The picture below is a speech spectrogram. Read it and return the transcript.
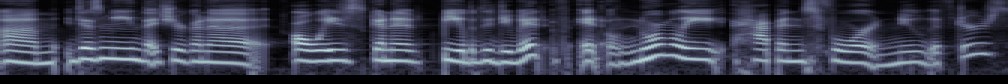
Um, it doesn't mean that you're gonna always gonna be able to do it. It normally happens for new lifters.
